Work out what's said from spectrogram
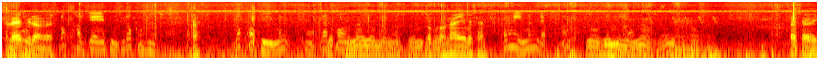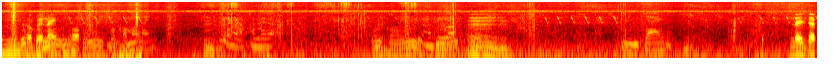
อันแรกพี่น้องเลยลกขาเจผีลกขาผีฮะลกขาผีมันแล้วยกคอคนในโยมมันเสือมแล้วก็หน้ายังไปชันทั้งนี้มันแบบโยหินนี่หน้าเลยเขาไปใส่ให้ยิ้มเขาไปไหนคุณพ่อลกขามาไหน ไม่อยากทำอะไรละต้องการมันเด็กบางทีว่าอืมอืมดึงใจได้จัก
